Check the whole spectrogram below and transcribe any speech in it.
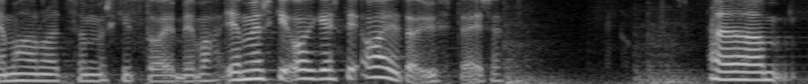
ja mä haluan, että se on myöskin toimiva. Ja myöskin oikeasti aito yhteisö. Öö,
